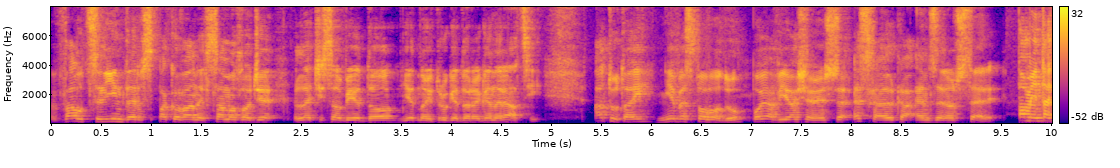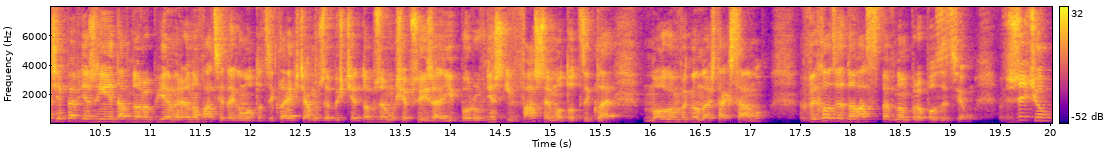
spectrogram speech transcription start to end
Wał cylinder spakowany w samochodzie leci sobie do jedno i drugie do regeneracji. A tutaj, nie bez powodu, pojawiła się jeszcze SHLK M04. Pamiętacie pewnie, że niedawno robiłem renowację tego motocykla i chciałbym, żebyście dobrze mu się przyjrzeli, bo również i wasze motocykle mogą wyglądać tak samo. Wychodzę do was z pewną propozycją. W życiu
